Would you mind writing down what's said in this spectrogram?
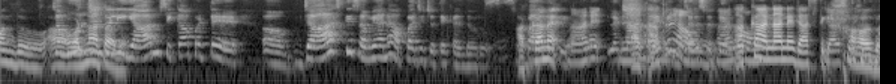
ಒಂದು ಯಾರು ಸಿಕ್ಕಾಪಟ್ಟೆ ಜಾಸ್ತಿ ಸಮಯನ ಅಪ್ಪಾಜಿ ಜೊತೆ ಕಳೆದವರು. ಅಕ್ಕನೇ. ನಾನೇ ಸರಸ್ವತಿ ಅಕ್ಕ ಅಣ್ಣನೇ ಜಾಸ್ತಿ. ಹೌದು.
